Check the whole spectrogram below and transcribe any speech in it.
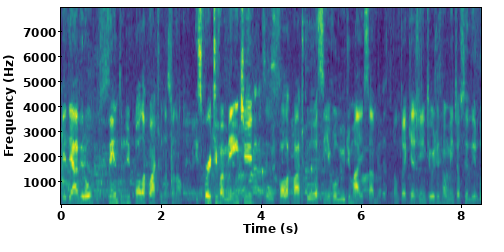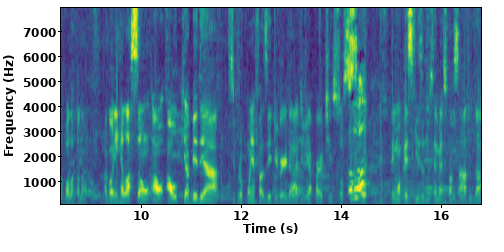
PDA virou o centro de polo aquático nacional. Esportivamente, o polo aquático assim evoluiu demais, sabe? Tanto é que a gente hoje realmente é o celeiro do polo canal. Agora, em relação ao, ao que a BDA se propõe a fazer de verdade, que é a parte social, tem uma pesquisa no semestre passado da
